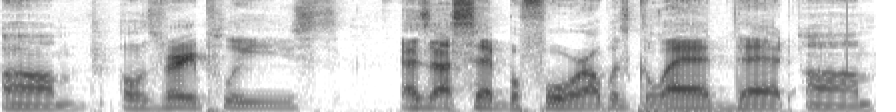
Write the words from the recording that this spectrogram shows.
Um, I was very pleased. As I said before, I was glad that um,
